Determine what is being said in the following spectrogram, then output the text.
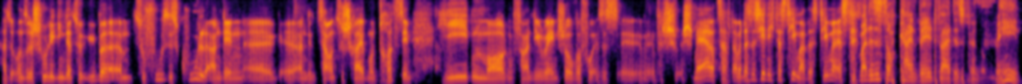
Also unsere Schule ging dazu über, ähm, zu Fuß ist cool an den, äh, äh an den Zaun zu schreiben und trotzdem jeden Morgen fahren die Range Rover vor. Es ist äh, schmerzhaft. Aber das ist hier nicht das Thema. Das Thema ist. Aber das ist doch kein weltweites Phänomen.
